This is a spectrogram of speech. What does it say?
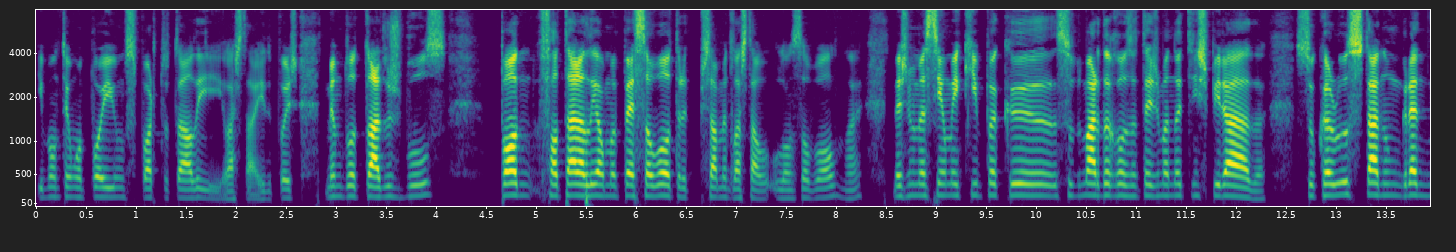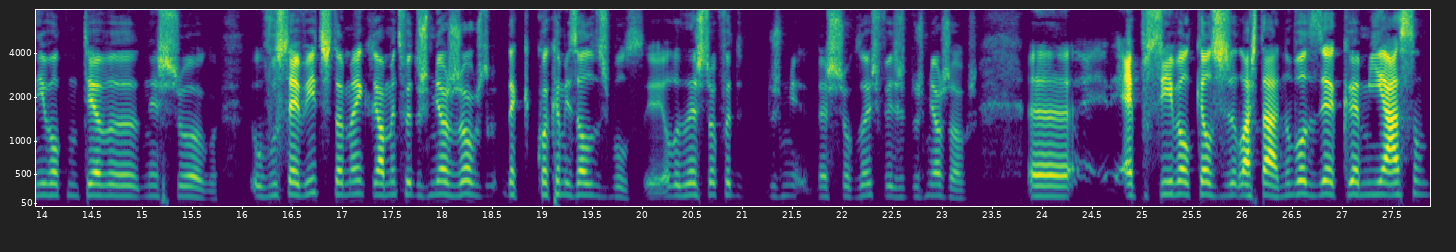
e vão ter um apoio e um suporte total e lá está. E depois, mesmo do outro lado dos Bulls, pode faltar ali uma peça ou outra, especialmente lá está o Lonzo Ball, não é? mas mesmo assim é uma equipa que se o Demar da Rosa tens uma noite inspirada, se o Caruso está num grande nível como teve neste jogo, o Vucevic também, que realmente foi dos melhores jogos da, com a camisola dos Bulls. Ele neste jogo foi dos, neste jogo 2 foi dos melhores jogos. Uh, é possível que eles, lá está, não vou dizer que ameaçam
